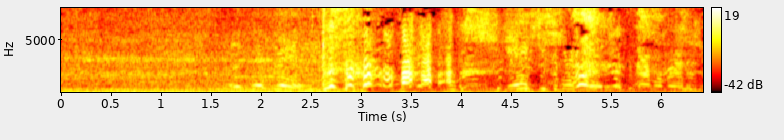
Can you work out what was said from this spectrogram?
I fucked up. oh, she got me. Your cameraman is.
